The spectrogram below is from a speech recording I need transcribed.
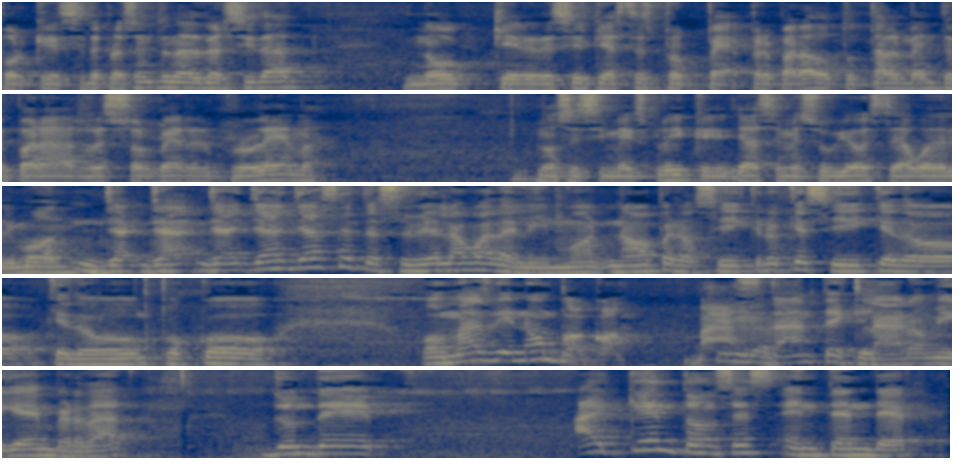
porque si te presenta una adversidad, no quiere decir que ya estés preparado totalmente para resolver el problema. No sé si me explique, ya se me subió este agua de limón. Ya, ya, ya, ya, ya se te subió el agua de limón. No, pero sí, creo que sí quedó, quedó un poco, o más bien no un poco, bastante claro, Miguel, en verdad. Donde hay que entonces entender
